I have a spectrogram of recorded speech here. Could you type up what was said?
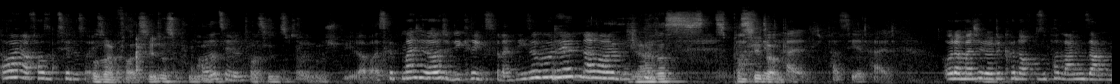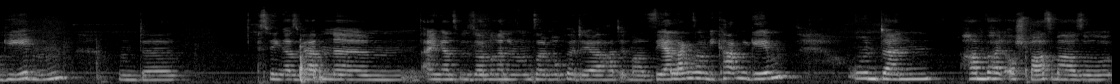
Aber ja, Phase 10 ist eigentlich. Also Phase 10 ist cool. Phase 10 ist, Phase 10 ist cool. ein Spiel. Aber es gibt manche Leute, die kriegen es vielleicht nicht so gut hin, aber. Ja, das, das passiert, passiert dann. halt. Passiert halt. Oder manche Leute können auch super langsam geben. Und äh, deswegen, also wir hatten ähm, einen ganz besonderen in unserer Gruppe, der hat immer sehr langsam die Karten gegeben. Und dann haben wir halt auch Spaß mal so.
